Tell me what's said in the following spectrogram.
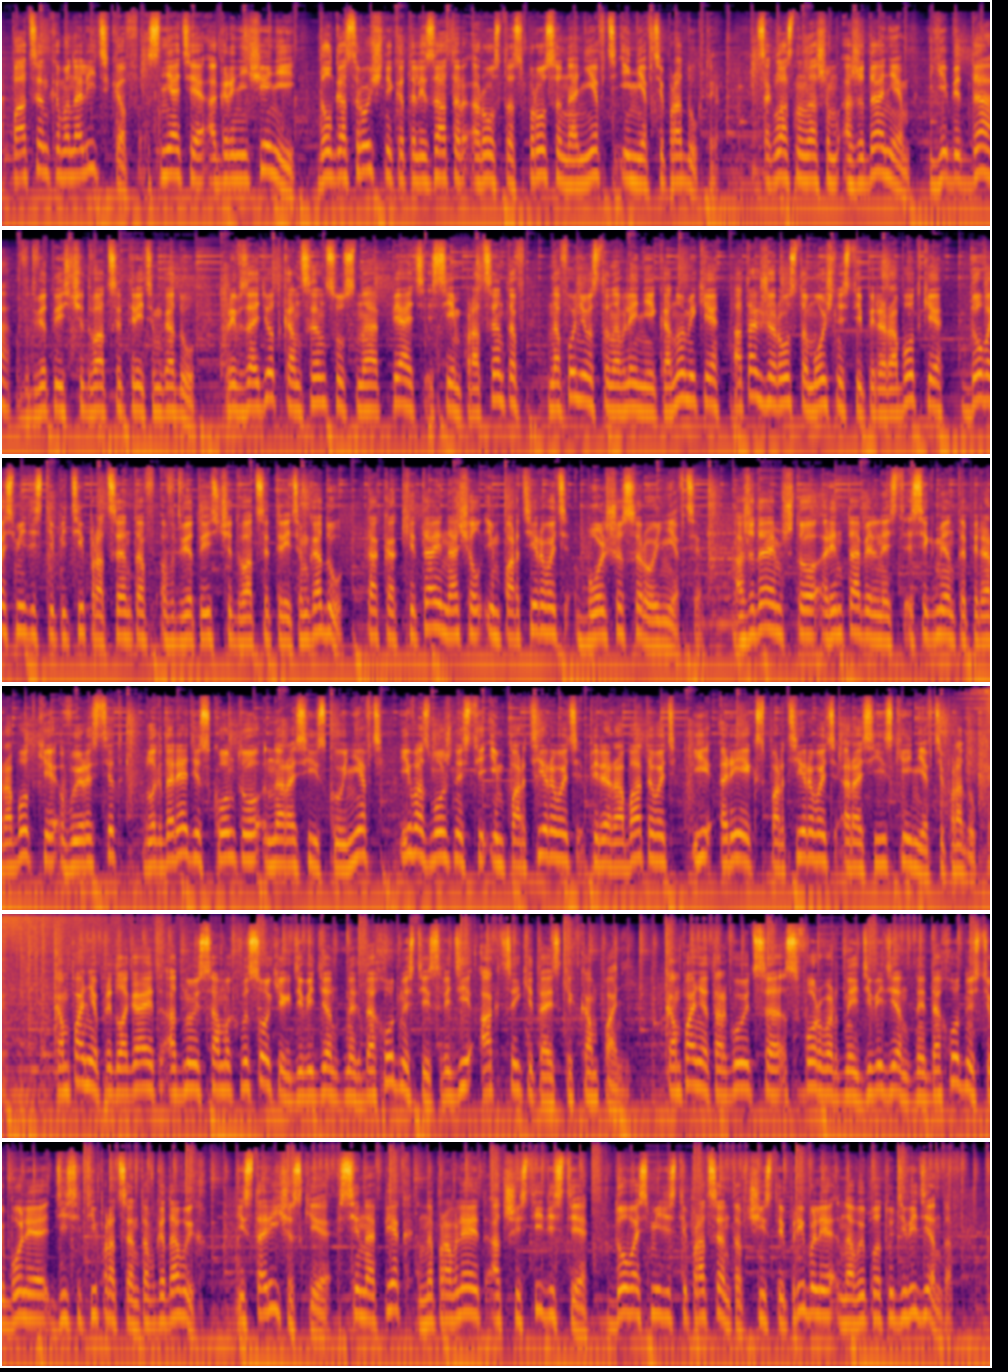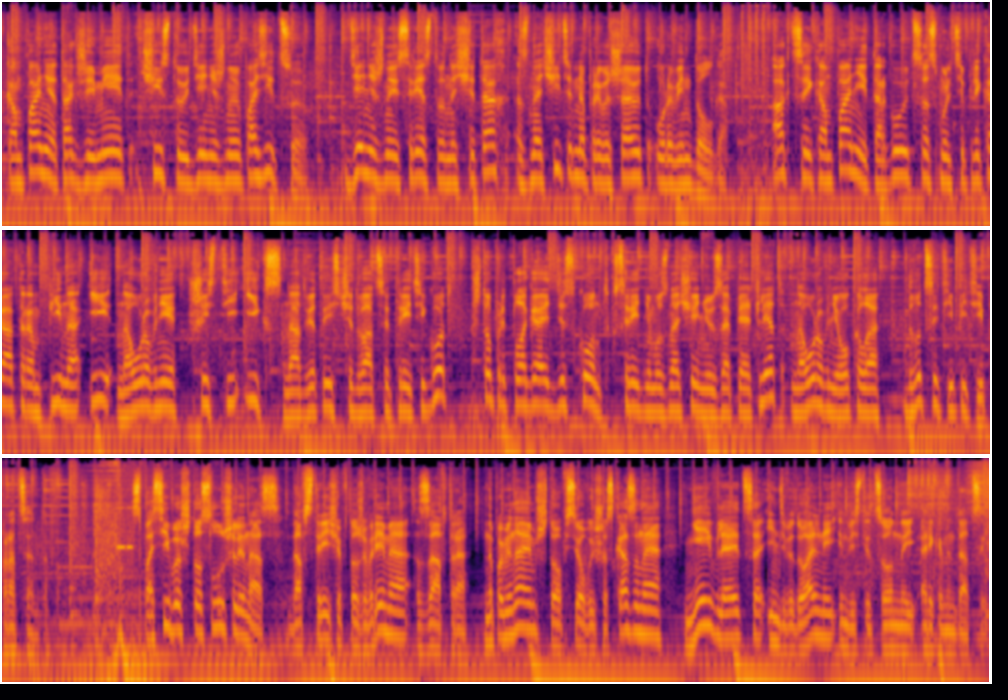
По оценкам аналитиков, снятие ограничений – долгосрочный катализатор роста спроса на нефть и нефтепродукты. Согласно нашим ожиданиям, EBITDA в 2023 году превзойдет консенсус на 5-7% на фоне восстановления экономики, а также роста мощности переработки до 85% в 2023 году, так как Китай начал импортировать больше сырой нефти. Ожидаем, что рентабельность сегмента переработки вырастет благодаря дисконту на российскую нефть и возможности импортировать, перерабатывать и реэкспортировать российские нефтепродукты. Компания предлагает одну из самых высоких дивидендных доходностей среди акций китайских компаний. Компания торгуется с форвардной дивидендной доходностью более 10% годовых. Исторически Синопек направляет от 60 до 80% чистой прибыли на выплату дивидендов. Компания также имеет чистую денежную позицию. Денежные средства на счетах значительно превышают уровень долга. Акции компании торгуются с мультипликатором Пина И на уровне 6x на 2023 год, что предполагает дисконт к среднему значению за 5 лет на уровне около 25%. Спасибо, что слушали нас. До встречи в то же время завтра. Напоминаем, что все вышесказанное не является индивидуальной инвестиционной рекомендацией.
